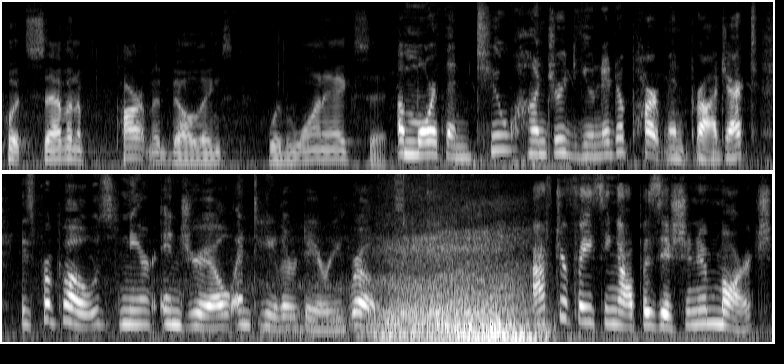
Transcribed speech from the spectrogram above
put seven apartment buildings with one exit. A more than 200 unit apartment project is proposed near Indrio and Taylor Dairy Roads. After facing opposition in March,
